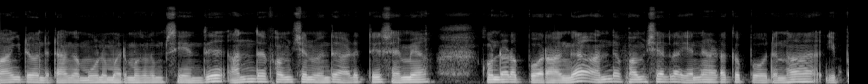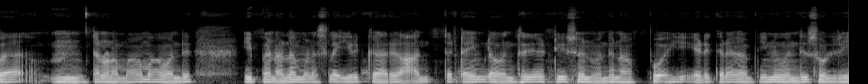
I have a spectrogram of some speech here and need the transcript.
வாங்கிட்டு வந்துட்டாங்க. மூணு மருமகளும் சேர்ந்து அந்த ஃபங்க்ஷன் வந்து அடுத்து செம்மையாக கொண்டாட போகிறாங்க அந்த ஃபங்க்ஷனில் என்ன நடக்க போகுதுன்னா இப்போ தன்னோட மாமா வந்து இப்போ நல்ல மனசில் இருக்கார். அந்த டைமில் வந்து டியூஷன் வந்து நான் போய் எடுக்கிறேன் அப்படின்னு வந்து சொல்லி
